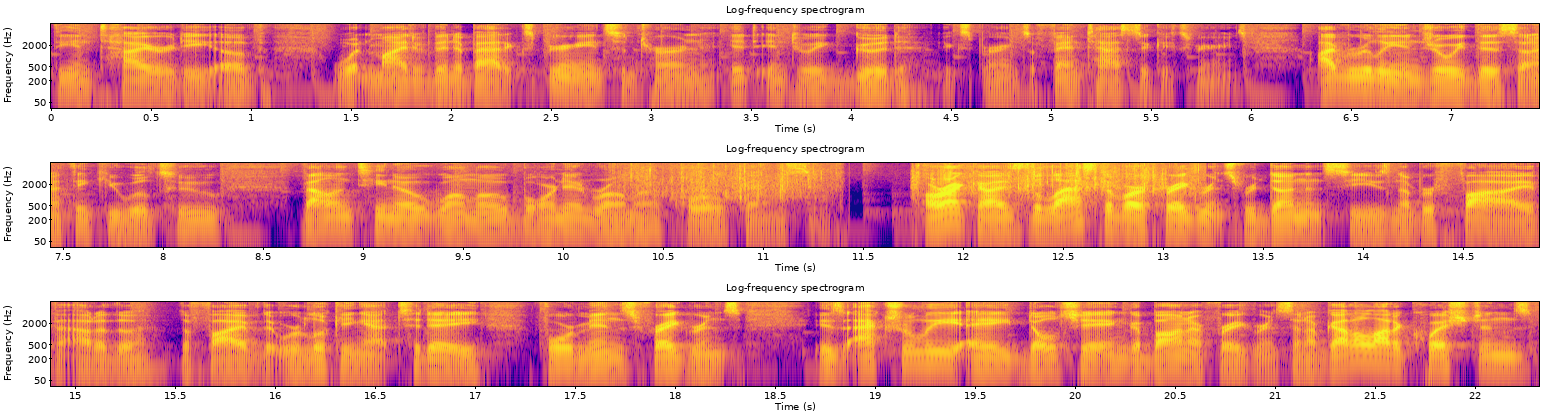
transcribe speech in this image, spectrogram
the entirety of what might have been a bad experience and turn it into a good experience, a fantastic experience. I've really enjoyed this and I think you will too. Valentino Uomo, Born in Roma, Coral Fantasy. Alright guys, the last of our fragrance redundancies, number five out of the, the five that we're looking at today for men's fragrance, is actually a Dolce & Gabbana fragrance. And I've got a lot of questions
